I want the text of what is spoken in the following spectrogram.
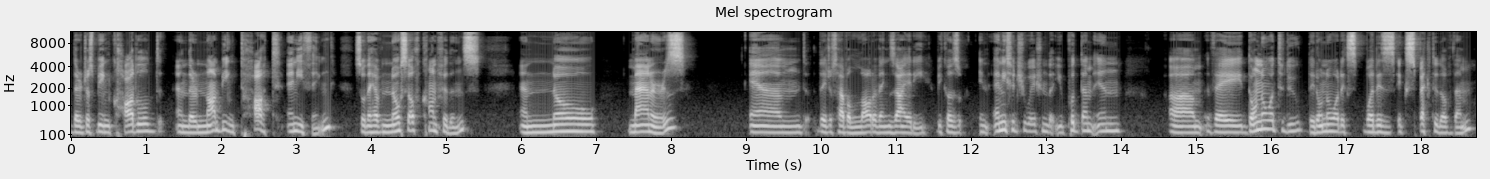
they're just being coddled and they're not being taught anything. So they have no self confidence and no manners and they just have a lot of anxiety because in any situation that you put them in um, they don't know what to do. They don't know what ex- what is expected of them.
